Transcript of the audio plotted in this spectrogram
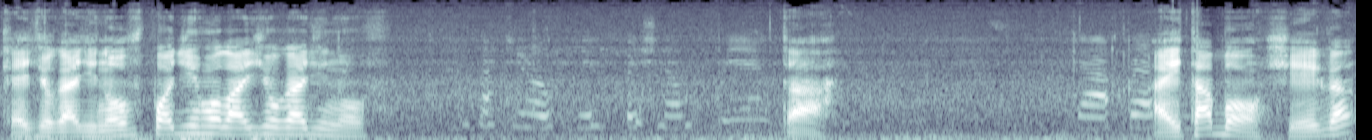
Quer jogar de novo? Pode enrolar e jogar de novo. Tá. Aí tá bom, chega,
